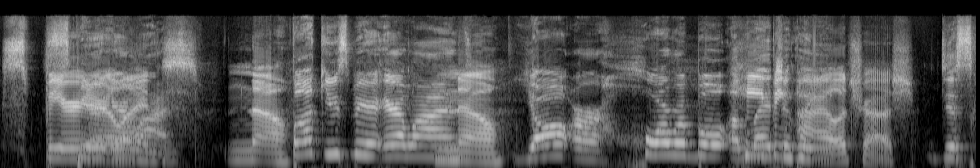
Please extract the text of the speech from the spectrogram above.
Spirit, Spirit Airlines. Airlines. No. Fuck you, Spirit Airlines. No. y'all are horrible. Heaping pile of trash. just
